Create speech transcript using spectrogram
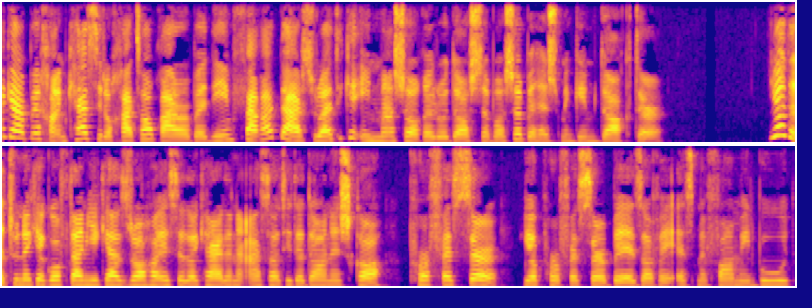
اگر بخوایم کسی رو خطاب قرار بدیم فقط در صورتی که این مشاغل رو داشته باشه بهش میگیم داکتر. یادتونه که گفتم یکی از راه های صدا کردن اساتید دانشگاه پروفسور یا پروفسور به اضافه اسم فامیل بود؟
